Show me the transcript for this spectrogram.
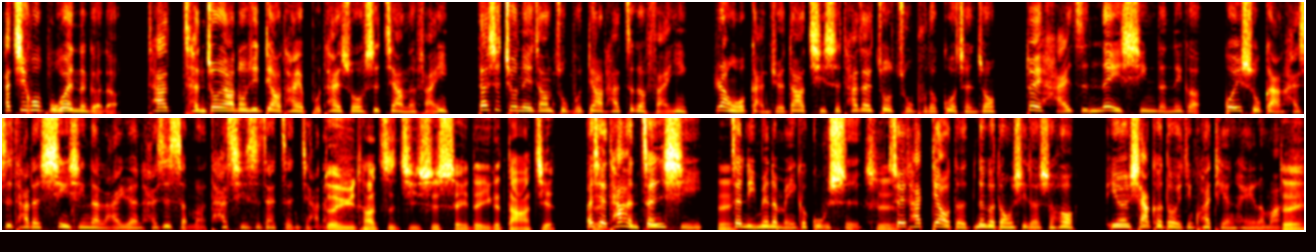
他几乎不会那个的。他很重要的东西掉，他也不太说是这样的反应。但是就那张族谱掉，他这个反应让我感觉到，其实他在做族谱的过程中，对孩子内心的那个归属感，还是他的信心的来源，还是什么，他其实在增加的。对于他自己是谁的一个搭建，而且他很珍惜这里面的每一个故事。是，所以他掉的那个东西的时候，因为下课都已经快天黑了嘛。对，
